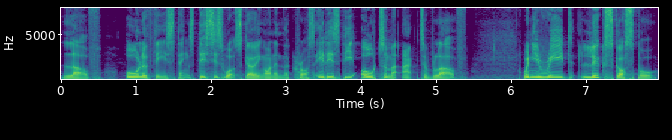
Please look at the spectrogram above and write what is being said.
love, all of these things. This is what's going on in the cross. It is the ultimate act of love. When you read Luke's gospel,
